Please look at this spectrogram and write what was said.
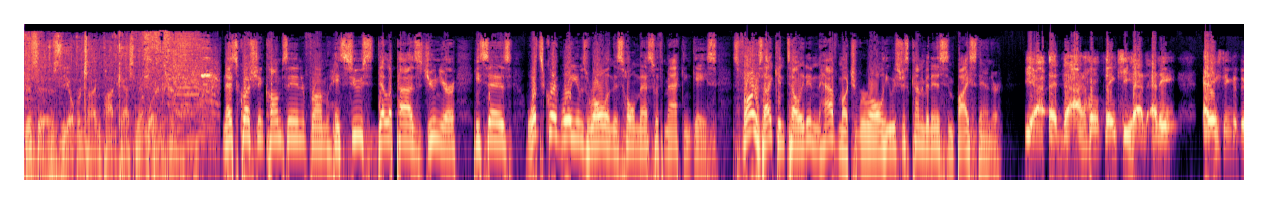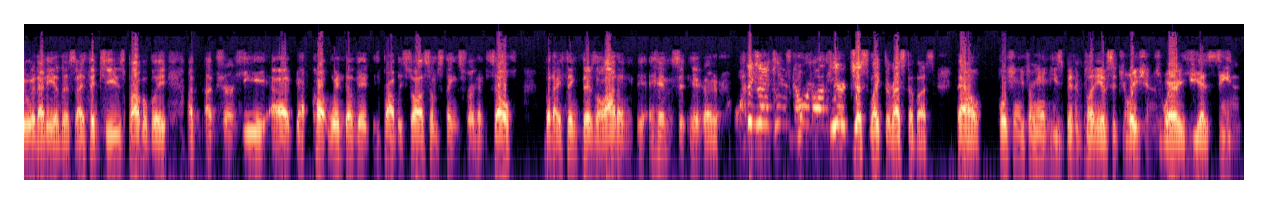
This is the Overtime Podcast Network. Next question comes in from Jesus De La Paz Jr. He says, What's Gregg Williams' role in this whole mess with Mac and Gase? As far as I can tell, he didn't have much of a role. He was just kind of an innocent bystander. Yeah, and I don't think he had any anything to do with any of this. I think he's probably, I'm, I'm sure he uh, got caught wind of it. He probably saw some things for himself but I think there's a lot of him sitting here going, "What exactly is going on here?" Just like the rest of us. Now, fortunately for him, he's been in plenty of situations where he has seen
